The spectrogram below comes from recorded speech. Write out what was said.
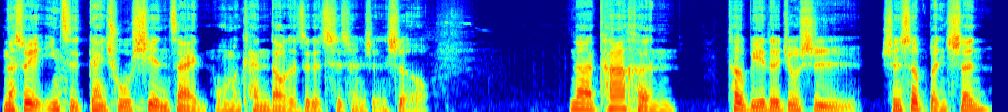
那所以，因此盖出现在我们看到的这个赤城神社哦。那它很特别的，就是神社本身，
